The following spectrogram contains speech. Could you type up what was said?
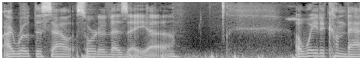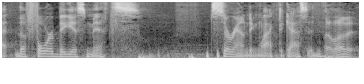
I wrote this out sort of as a uh, a way to combat the four biggest myths surrounding lactic acid. I love it.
